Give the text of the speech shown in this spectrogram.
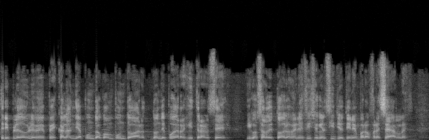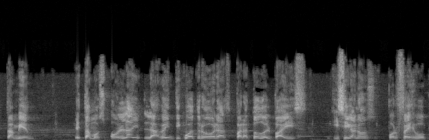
www.pescalandia.com.ar donde puede registrarse y gozar de todos los beneficios que el sitio tiene para ofrecerles. También estamos online las 24 horas para todo el país. Y síganos por Facebook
